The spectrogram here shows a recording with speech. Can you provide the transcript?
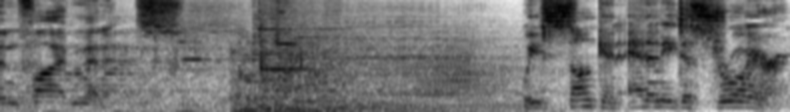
in five minutes. We've sunk an enemy destroyer.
